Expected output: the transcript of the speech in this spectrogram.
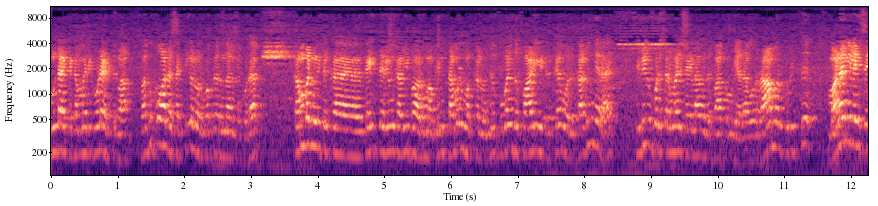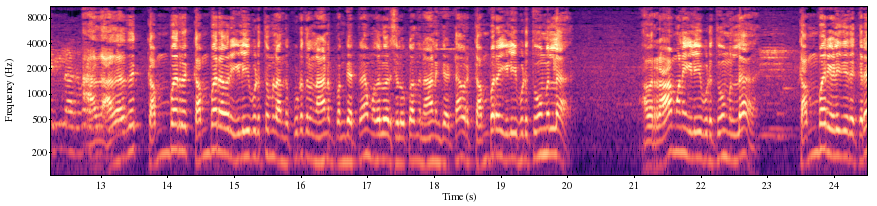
உண்டாக்கிட்ட மாதிரி கூட எடுத்துக்கலாம். வகுப்புவாத சக்திகள் ஒரு பக்கம் இருந்தாலும் கூட கம்பன் வீட்டு க கைத்தறிவும் கவி பாடும் அப்படின்னு தமிழ் மக்கள் வந்து புகழ்ந்து பாடிட்டு இருக்க ஒரு கவிஞரை இழிவுபடுத்துற மாதிரி செய்யலாம் இதை பார்க்க முடியாது. ஒரு ராமர் குறித்து மனநிலை சரியில்லாதவர். அதாவது கம்பர் கம்பர் அவர் இழிவுபடுத்தும்ல அந்த கூட்டத்தில் நானும் பங்கேற்றேன். முதல்வர் சில உட்காந்து நானும் கேட்டேன். அவர் கம்பரை இழிவுபடுத்தவும் இல்லை. அவர் ராமனை இழிவுபடுத்தவும் இல்லை. கம்பர் எழுதியிருக்கிற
